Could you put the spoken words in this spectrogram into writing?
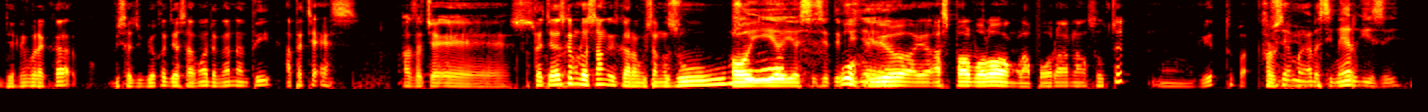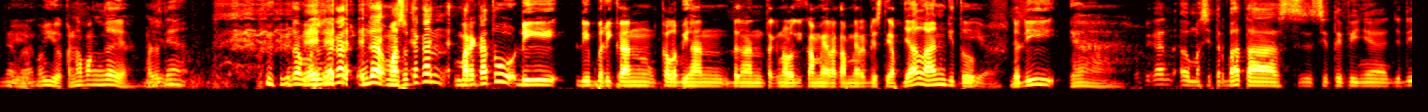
jadi mereka bisa juga kerjasama dengan nanti ATCS. ATCS. ATCS kan udah sanggih sekarang bisa ngezoom. oh zoom. iya iya Wah CCTV-nya ya. iya, ya aspal bolong, laporan langsung cet, Hmm, gitu pak. harusnya emang ada sinergi sih Ya Iya, kan? Oh iya, kenapa enggak ya? Maksudnya enggak maksudnya kan enggak maksudnya kan mereka tuh di diberikan kelebihan dengan teknologi kamera-kamera di setiap jalan gitu. Iya. Jadi ya tapi kan eh, masih terbatas CCTV-nya jadi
